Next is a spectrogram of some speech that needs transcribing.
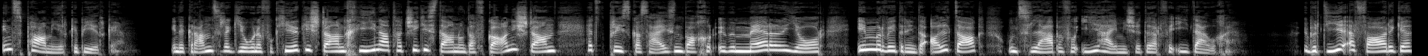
Ins Pamir-Gebirge. In den Grenzregionen von Kirgistan, China, Tadschikistan und Afghanistan hat Priska Seisenbacher über mehrere Jahre immer wieder in den Alltag und das Leben von Einheimischen dürfen eintauchen. Über diese Erfahrungen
